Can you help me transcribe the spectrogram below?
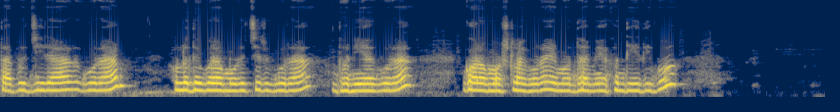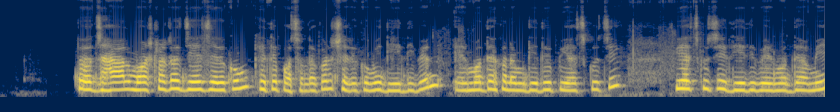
তারপর জিরার গুঁড়া, হলুদের গুঁড়া, মরিচের গুঁড়া, ধনিয়া গুঁড়া, গরম মশলা গুঁড়া, এর মধ্যে আমি এখন দিয়ে দিব। তো ঝাল মশলাটা যে যেরকম খেতে পছন্দ করেন সেরকমই দিয়ে দিবেন। এর মধ্যে এখন আমি দিয়ে দেবো পেঁয়াজ কুচি। পেঁয়াজ কুচি দিয়ে দিব, এর মধ্যে আমি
